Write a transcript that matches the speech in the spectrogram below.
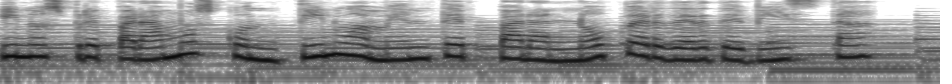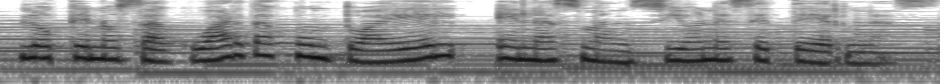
y nos preparamos continuamente para no perder de vista lo que nos aguarda junto a Él en las mansiones eternas.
